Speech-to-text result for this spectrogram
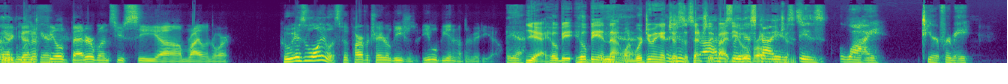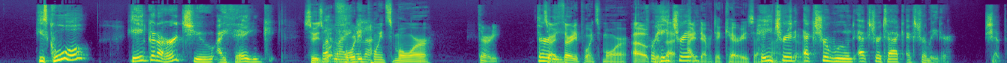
You're gonna feel better once you see um, Rylanor, who is a loyalist but part of a Traitor Legion. He will be in another video. Yeah. Yeah, he'll be he'll be in that one. We're doing it It's just, essentially honestly, by the this overall guy legions. is is Y tier for me. He's cool. He ain't gonna hurt you. I think so he's what like- forty points more. Thirty. thirty. Sorry, thirty points more. Oh, for I- hatred- I, would never take carries. that Hatred, much, so. extra wound, extra attack, extra leadership.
